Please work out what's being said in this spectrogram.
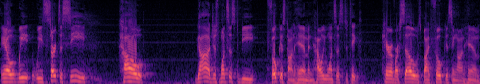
you know, we, we start to see how God just wants us to be focused on Him and how He wants us to take care of ourselves by focusing on Him.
